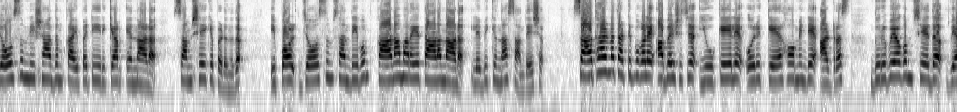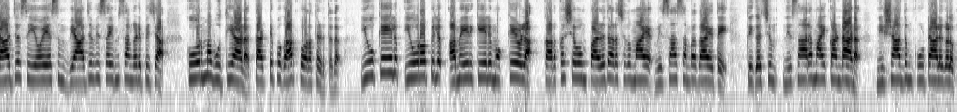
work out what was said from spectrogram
ജോസും നിഷാദും കൈപ്പറ്റിയിരിക്കാം എന്നാണ് സംശയിക്കപ്പെടുന്നത്. ഇപ്പോൾ ജോസും സന്ദീപും കാണാമറയത്താണെന്നാണ് ലഭിക്കുന്ന സന്ദേശം. സാധാരണ തട്ടിപ്പുകളെ അപേക്ഷിച്ച് യു കെയിലെ ഒരു കെയർ ഹോമിന്റെ അഡ്രസ് ദുരുപയോഗം ചെയ്ത് വ്യാജ സിഒഎസും വ്യാജ വിസയും സംഘടിപ്പിച്ച കൂർമ്മ ബുദ്ധിയാണ് തട്ടിപ്പുകാർ പുറത്തെടുത്തത്. യു കെയിലും യൂറോപ്പിലും അമേരിക്കയിലും ഒക്കെയുള്ള കർക്കശവും പഴുതടച്ചതുമായ വിസ സമ്പ്രദായത്തെ തികച്ചും നിസ്സാരമായി കണ്ടാണ് നിഷാദും കൂട്ടാളികളും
